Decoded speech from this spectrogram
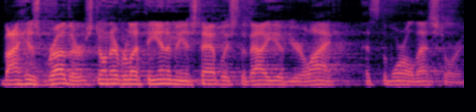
by his brothers. Don't ever let the enemy establish the value of your life. That's the moral of that story.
